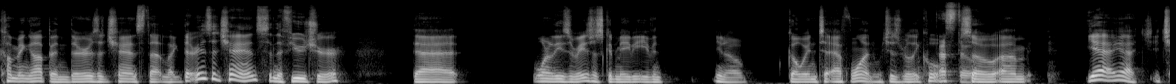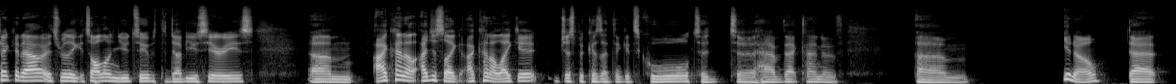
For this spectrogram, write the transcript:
coming up, and there is a chance that like there is a chance in the future that one of these racers could maybe even you know go into F1, which is really cool. That's dope. So um, yeah, yeah, check it out. It's really it's all on YouTube. It's the W series. Um, I kind of I just like I kind of like it just because I think it's cool to to have that kind of um, you know that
